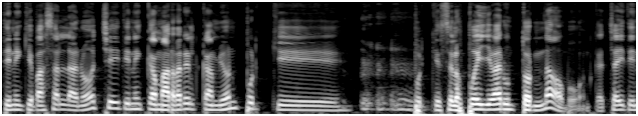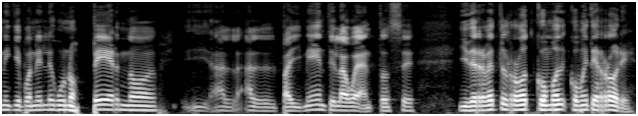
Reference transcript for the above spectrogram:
tienen que pasar la noche y tienen que amarrar el camión porque porque se los puede llevar un tornado, ¿cachai? Tienen que ponerle unos pernos y al, al pavimento y la weá. Entonces, y de repente el robot comete errores.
